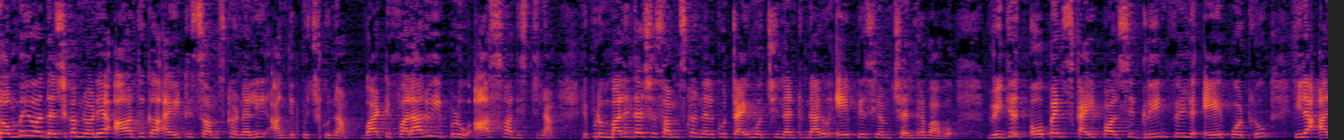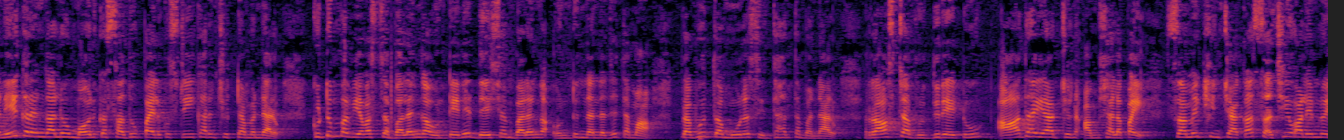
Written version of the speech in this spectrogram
తొంభైవ దశకంలోనే ఆర్థిక ఐటీ సంస్కరణల్ని అందిపుచ్చుకున్నాం. వాటి ఫలాలు ఇప్పుడు ఆస్వాదిస్తున్నాం. ఇప్పుడు మలి దశ సంస్కరణలకు టైం వచ్చిందంటున్నారు ఏపీ సీఎం చంద్రబాబు. విద్యుత్ open sky policy green field ఎయిర్పోర్ట్లు ఇలా అనేక రంగాల్లో మౌలిక సదుపాయాలకు శ్రీకారం చుట్టామన్నారు. కుటుంబ వ్యవస్థ బలంగా ఉంటేనే దేశం బలంగా ఉంటుందన్నదే తమ ప్రభుత్వ మూల సిద్ధాంతమన్నారు రాష్ట్ర వృద్ధి రేటు ఆదాయార్జన అంశాలపై సమీక్షించాక సచివాలయంలో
